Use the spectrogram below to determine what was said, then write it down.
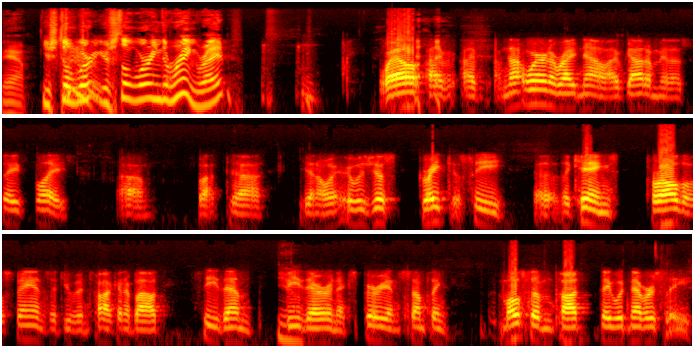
Yeah. You're still wear, you're still wearing the ring, right? Well, I've, I've, I'm not wearing it right now. I've got them in a safe place. Um, but, uh, you know, it, was just great to see uh, the Kings, for all those fans that you've been talking about, see them Yeah. be there and experience something most of them thought they would never see.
